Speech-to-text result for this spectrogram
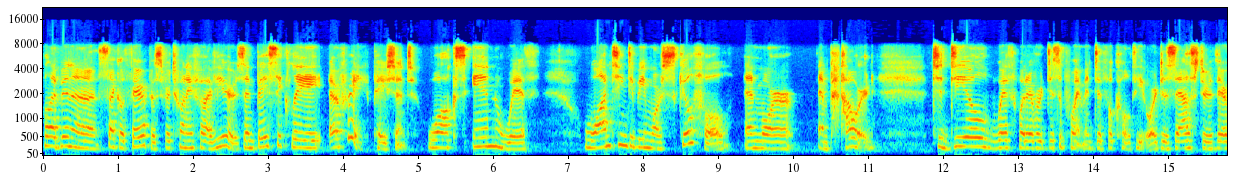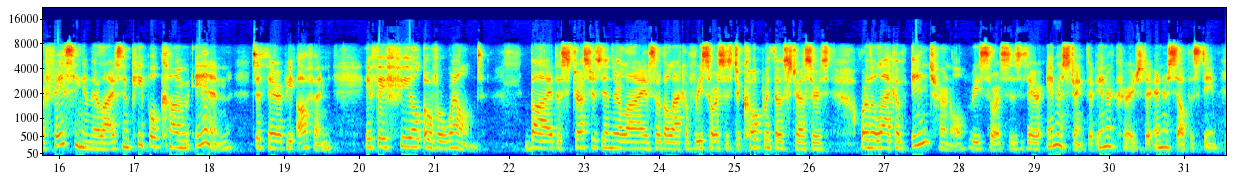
Well, I've been a psychotherapist for 25 years, and basically every patient walks in with wanting to be more skillful and more empowered to deal with whatever disappointment, difficulty, or disaster they're facing in their lives. And people come in to therapy often if they feel overwhelmed by the stressors in their lives or the lack of resources to cope with those stressors or the lack of internal resources, their inner strength, their inner courage, their inner self esteem.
